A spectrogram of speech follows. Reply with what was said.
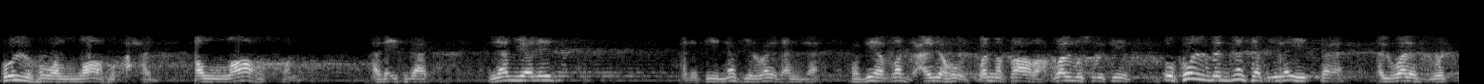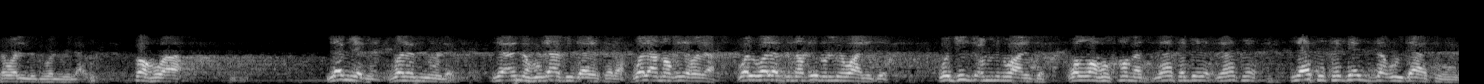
قل هو الله أحد الله الصمد. هذا إثبات. لم يلد هذا فيه نفي الولد عن الله وفيه الرد على اليهود والنصارى والمشركين وكل من نسب إليه الولد والتولد والولادة فهو لم يلد ولم يولد. لأنه لا بداية له ولا نظير له والولد نظير لوالده وجزء من والده. والله صمد لا لا لا تتجزأ ذاته.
